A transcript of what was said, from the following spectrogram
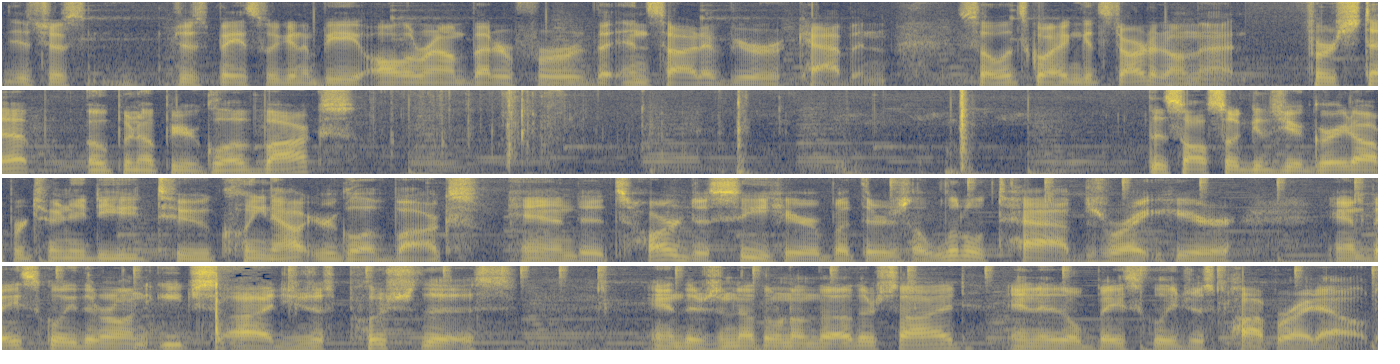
it's just, just basically gonna be all around better for the inside of your cabin. So let's go ahead and get started on that. First step, open up your glove box. This also gives you a great opportunity to clean out your glove box. And it's hard to see here, but there's a little tabs right here and basically they're on each side. You just push this and there's another one on the other side and it'll basically just pop right out.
